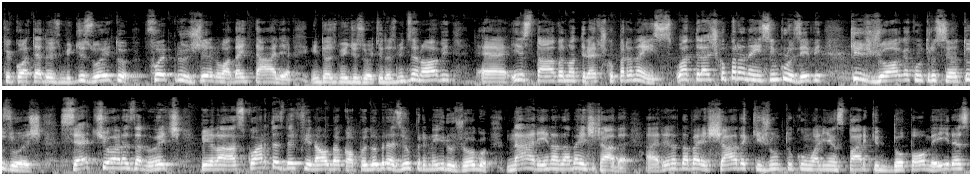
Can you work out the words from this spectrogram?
ficou até 2018, foi para o Genoa da Itália em 2018 e 2019 é, e estava no Atlético Paranaense. O Atlético Paranaense, inclusive, que joga contra o Santos hoje, 7 horas da noite, pelas quartas de final da Copa do Brasil, primeiro jogo na Arena da Baixada. A Arena da Baixada, que junto com o Allianz Parque do Palmeiras,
